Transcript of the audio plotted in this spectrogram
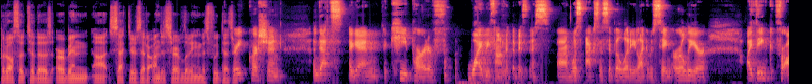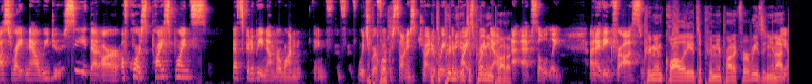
but also to those urban uh, sectors that are underserved living in this food desert? Great question. And that's, again, a key part of why we founded the business uh, was accessibility. Like I was saying earlier, I think for us right now, we do see that our, of course, price points that's going to be number one thing which we're focused on is trying to bring premium, the price it's a premium point down. product. absolutely. And I think for us, premium quality, it's a premium product for a reason. You're not yeah.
